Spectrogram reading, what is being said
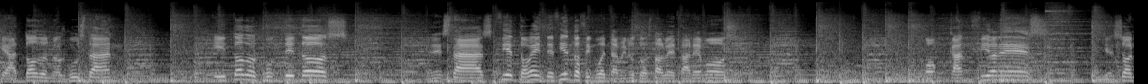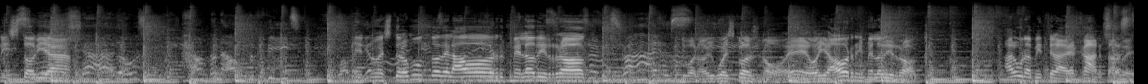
que a todos nos gustan. Y todos juntitos en estas 120, 150 minutos tal vez haremos con canciones que son historia en nuestro mundo de la OR Melody Rock. Y bueno, hoy West Coast no, ¿eh? hoy ahorra y Melody Rock. Alguna pincelada de hard, tal vez.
